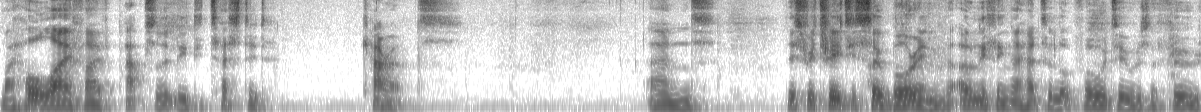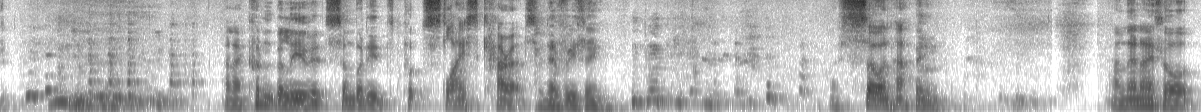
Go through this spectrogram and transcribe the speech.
My whole life I've absolutely detested carrots. And this retreat is so boring, the only thing I had to look forward to was the food. and I couldn't believe it. Somebody had put sliced carrots in everything. I was so unhappy. And then I thought,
